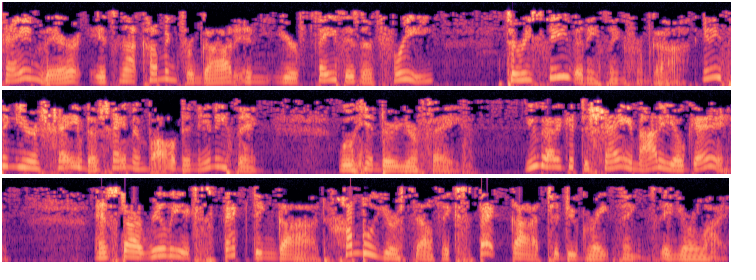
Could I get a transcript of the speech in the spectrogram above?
shame there, it's not coming from God, and your faith isn't free to receive anything from God. Anything you're ashamed of, shame involved in anything, will hinder your faith. You got to get the shame out of your game and start really expecting God. Humble yourself. Expect God to do great things in your life.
